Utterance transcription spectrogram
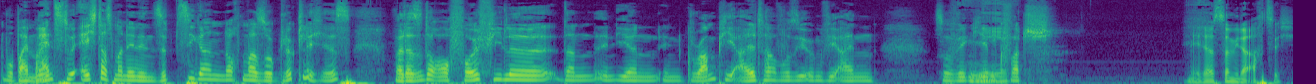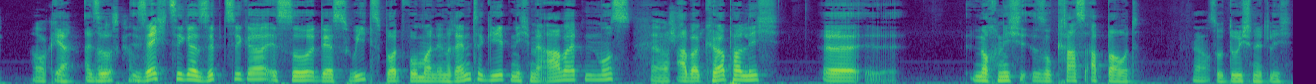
Wobei meinst du echt, dass man in den 70ern noch mal so glücklich ist? Weil da sind doch auch voll viele dann in ihren in Grumpy Alter, wo sie irgendwie einen so wegen Nee. jedem Quatsch. Nee, das ist dann wieder 80. Okay. Ja, also das kann- 60er, 70er ist so der Sweet Spot, wo man in Rente geht, nicht mehr arbeiten muss, ja, aber körperlich äh, noch nicht so krass abbaut. ja. So durchschnittlich.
